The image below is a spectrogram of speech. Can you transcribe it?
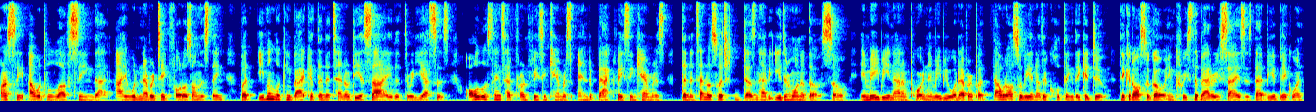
honestly, I would love seeing that. I would never take photos on this thing, but even looking back at the Nintendo DSi, the 3DSs, all those things had front facing cameras and back facing cameras. The Nintendo Switch doesn't have either one of those, so it may be not important, it may be whatever, but that would also be another cool thing they could do. They could also go increase the battery sizes, that'd be a big one,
